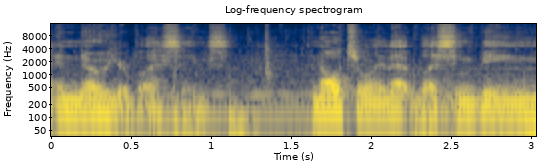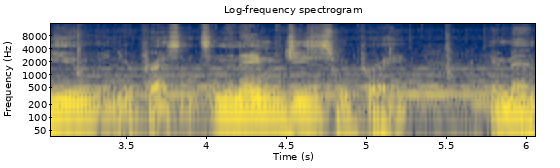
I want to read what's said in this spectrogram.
and know your blessings and ultimately that blessing being you in your presence. In the name of Jesus, we pray. Amen.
